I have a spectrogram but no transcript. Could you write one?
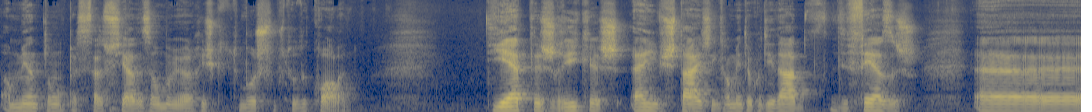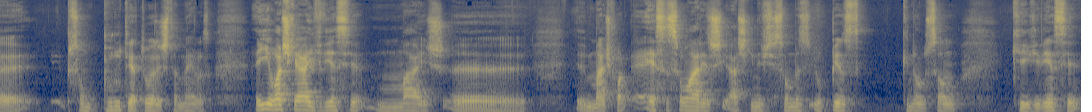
aumentam para estar associadas a um maior risco de tumores, sobretudo de cólon dietas ricas em vegetais, em que aumenta a quantidade de fezes, uh, são protetoras também. Aí eu acho que há evidência mais, uh, mais forte. Essas são áreas, acho que investigação, mas eu penso que não são, que a evidência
